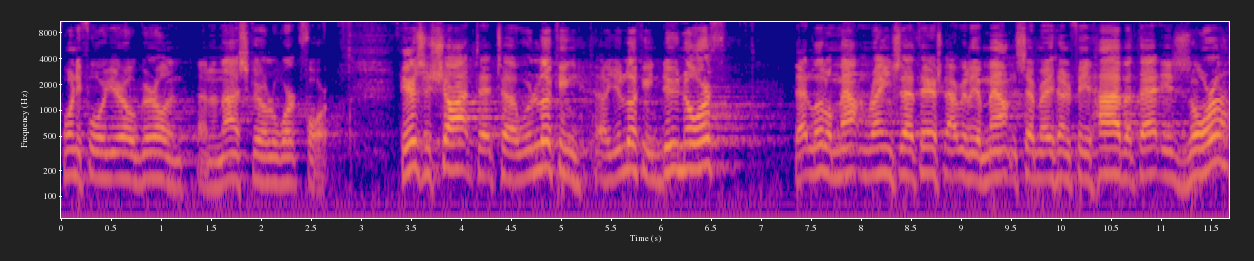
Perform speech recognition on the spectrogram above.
24 year old girl and, and, a nice girl to work for. Here's a shot that uh, we're looking, uh, you're looking due north. That little mountain range out there, it's not really a mountain, seven or eight hundred feet high, but that is Zora.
